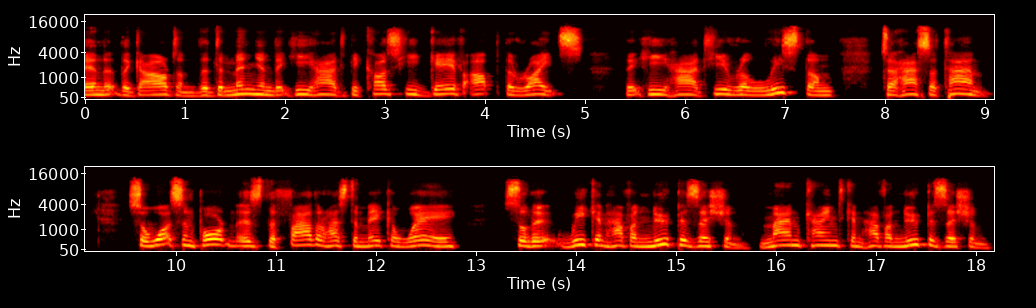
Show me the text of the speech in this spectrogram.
in the garden, the dominion that he had, because he gave up the rights that he had. He released them to Hasatan. So, what's important is the Father has to make a way so that we can have a new position. Mankind can have a new position.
